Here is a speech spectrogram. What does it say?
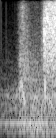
you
